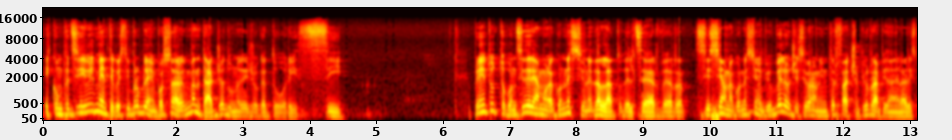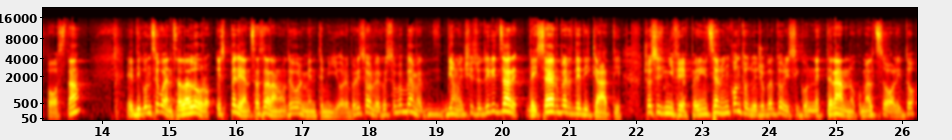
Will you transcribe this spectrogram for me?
e comprensibilmente questi problemi possono dare un vantaggio ad uno dei giocatori. Sì. Prima di tutto consideriamo la connessione dal lato del server. Se si ha una connessione più veloce si avrà un'interfaccia più rapida nella risposta e di conseguenza la loro esperienza sarà notevolmente migliore. Per risolvere questo problema abbiamo deciso di utilizzare dei server dedicati. Ciò significa che per iniziare un incontro due giocatori si connetteranno come al solito,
